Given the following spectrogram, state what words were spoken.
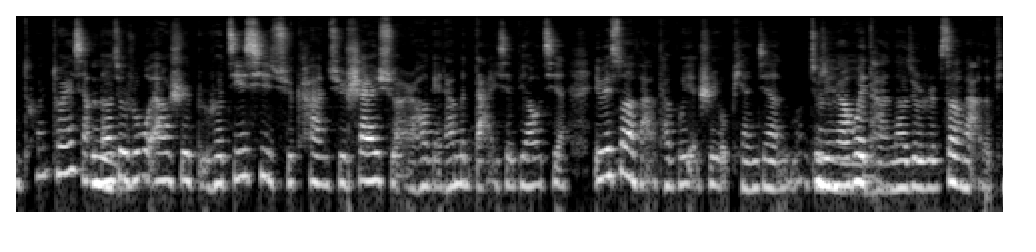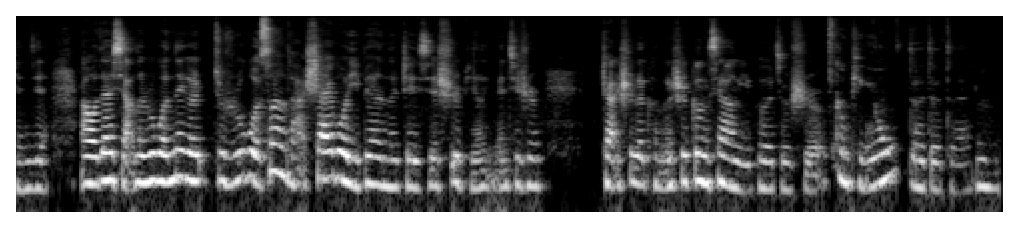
我突然突然想到，嗯就如果要是比如说机器去看、去筛选，然后给他们打一些标签，因为算法它不也是有偏见的嘛，就经常会嗯谈到就是算法的偏见。然后我在想，那如果那个就是如果算法筛过一遍的这些视频里面，其实展示的可能是更像一个就是更平庸。对对对，嗯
